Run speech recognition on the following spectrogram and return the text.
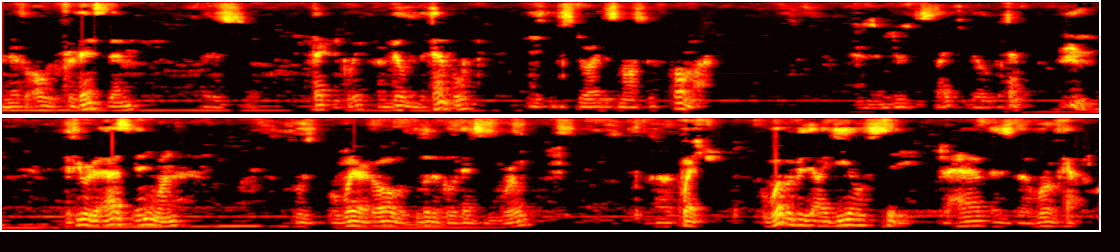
And therefore all that prevents them, that is, technically, from building the temple, is to destroy this Mosque of Omar. And then use the site to build the temple. if you were to ask anyone who's aware at all of political events in the world, uh, question, what would be the ideal city to have as the world capital?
